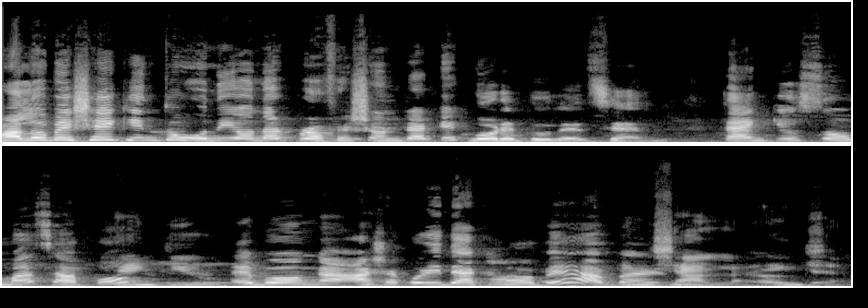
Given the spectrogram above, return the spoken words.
ভালোবেসেই কিন্তু উনি ওনার প্রফেশনটাকে গড়ে তুলেছেন। থ্যাংক ইউ সো মাচ আপু। থ্যাংক ইউ এবং আশা করি দেখা হবে আবার। ইনশাআল্লাহ ইনশাআল্লাহ।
